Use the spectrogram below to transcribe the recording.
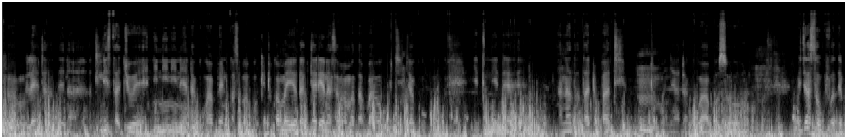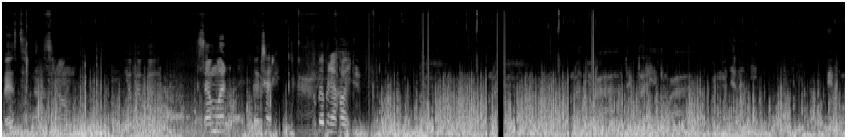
tutamleta then uh, at least ajue ni nini inaenda kuhappen kwa sababu kitu kama hiyo daktari anasema madhabahu kuchinja kuku it need a, another third party Mm. mtu mwenye atakuwa hapo so we just hope for the best someone daktari. upepo pepo ni kawaida. unajua daktari akiwa pamoja na nyinyi, pepo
